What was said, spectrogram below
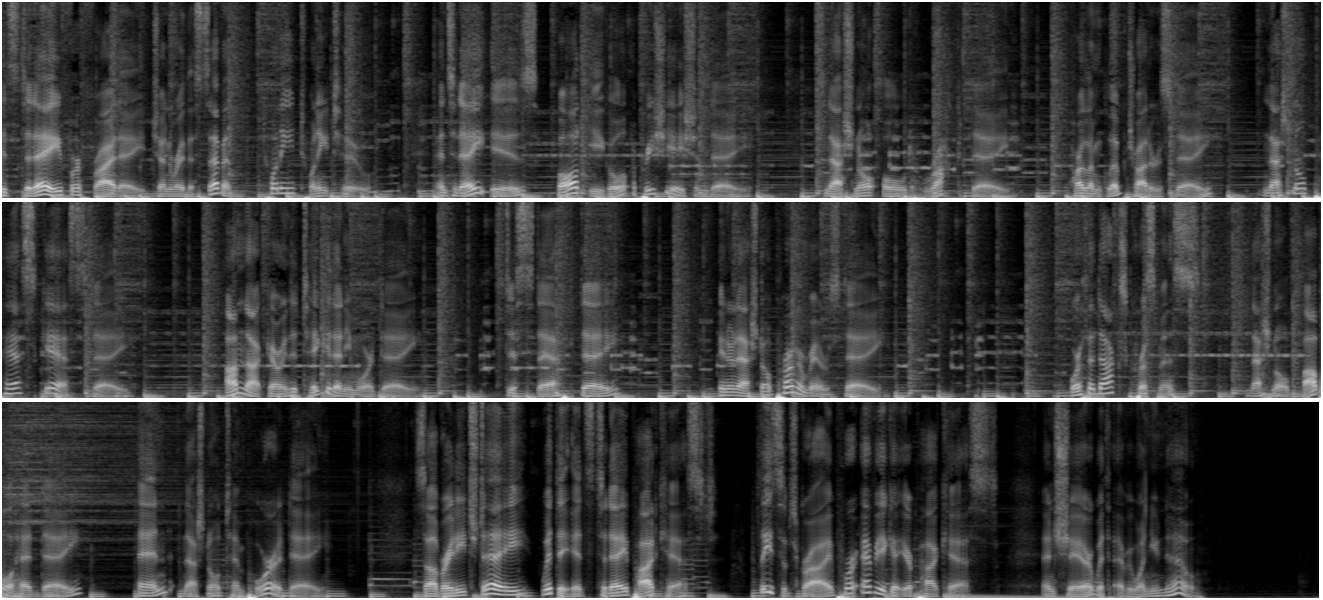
It's today for Friday, January the 7th, 2022. And today is Bald Eagle Appreciation Day. National Old Rock Day, Harlem Globetrotters Day, National Pass Gas Day, I'm Not Going to Take It Anymore Day, Distaff Day, International Programmers Day, Orthodox Christmas, National Bobblehead Day, and National Tempura Day. Celebrate each day with the It's Today podcast. Please subscribe wherever you get your podcasts and share with everyone you know.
